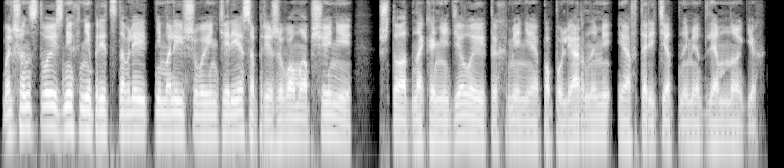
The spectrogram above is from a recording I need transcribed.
Большинство из них не представляет ни малейшего интереса при живом общении, что, однако, не делает их менее популярными и авторитетными для многих.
